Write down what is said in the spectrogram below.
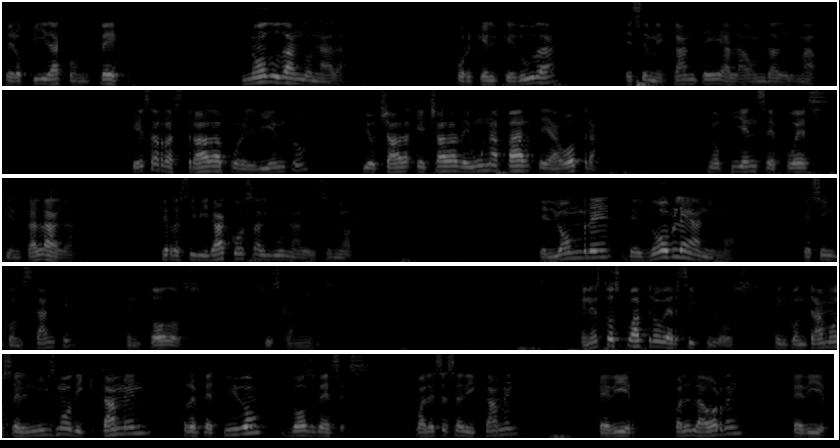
Pero pida con fe, no dudando nada, porque el que duda es semejante a la onda del mar, que es arrastrada por el viento y echada de una parte a otra. No piense, pues, quien tal haga, que recibirá cosa alguna del Señor. El hombre de doble ánimo es inconstante en todos sus caminos. En estos cuatro versículos encontramos el mismo dictamen repetido dos veces. ¿Cuál es ese dictamen? Pedir. ¿Cuál es la orden? Pedir.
